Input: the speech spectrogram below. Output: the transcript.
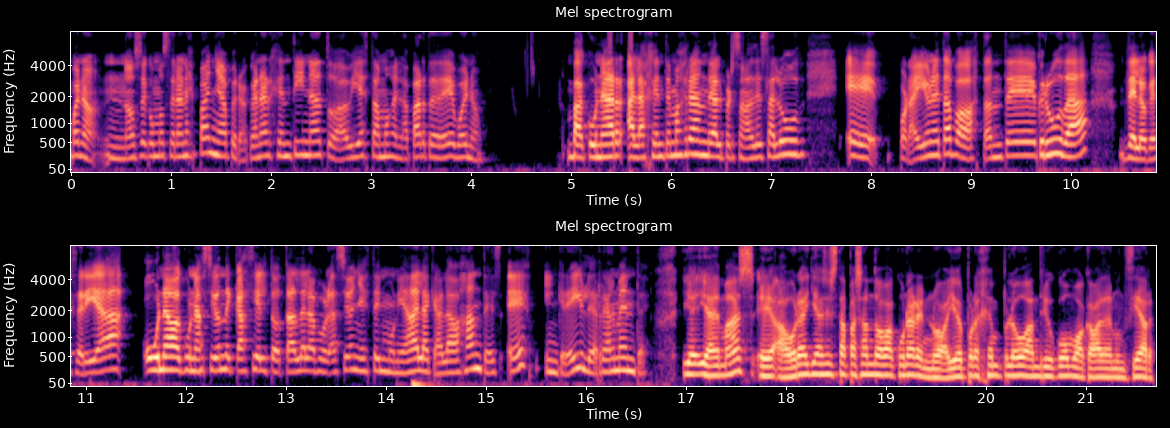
bueno, no sé cómo será en España, pero acá en Argentina todavía estamos en la parte de, bueno, vacunar a la gente más grande, al personal de salud, eh, por ahí una etapa bastante cruda de lo que sería una vacunación de casi el total de la población y esta inmunidad de la que hablabas antes. Es increíble, realmente. Y, además, eh, ahora ya se está pasando a vacunar en Nueva York, por ejemplo, Andrew Cuomo acaba de anunciar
